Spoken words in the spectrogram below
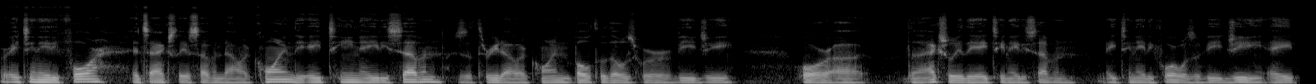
or 1884. It's actually a $7 coin. The 1887 is a $3 coin. Both of those were VG or uh, the actually the 1887 1884 was a VG 8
